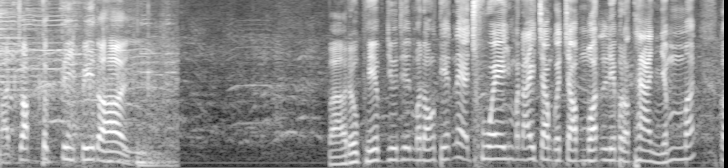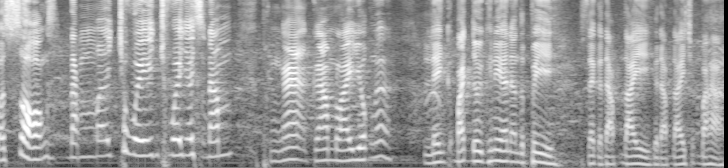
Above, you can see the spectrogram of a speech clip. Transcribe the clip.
បាទចប់ទឹកទី2ទៅហើយបាទរូបភាពយឺតយឺតម្ដងទៀតនេះឆ្វេងម្ដាយចំកញ្ចប់មាត់លៀបរដ្ឋាញញឹមក៏សងស្ដាំឆ្វេងឆ្វេងឲ្យស្ដាំផ្ងាកកាមឡាយយកណាលេងក្បាច់ដូចគ្នាអ្នកទាំងពីរខ្សែកដាប់ដៃកដាប់ដៃច្បាស់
